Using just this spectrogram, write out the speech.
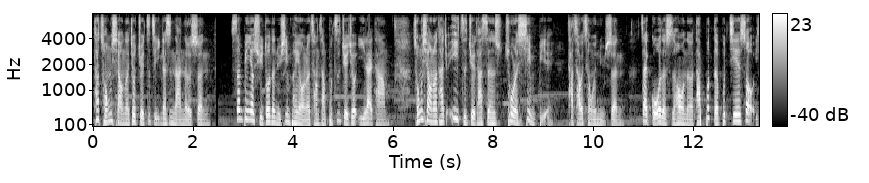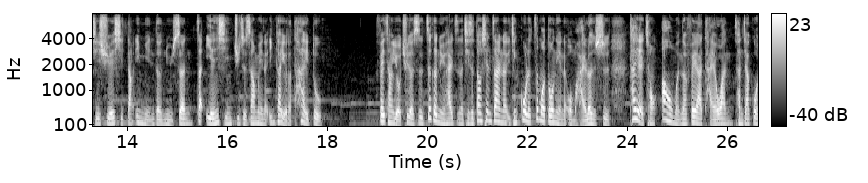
他从小呢就觉得自己应该是男儿身，身边有许多的女性朋友呢，常常不自觉就依赖他。从小呢，他就一直觉得他生错了性别，他才会成为女生。在国二的时候呢，他不得不接受以及学习当一名的女生，在言行举止上面呢，应该有的态度。非常有趣的是，这个女孩子呢，其实到现在呢，已经过了这么多年了，我们还认识。她也从澳门呢飞来台湾参加过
